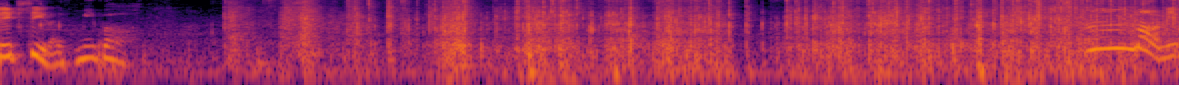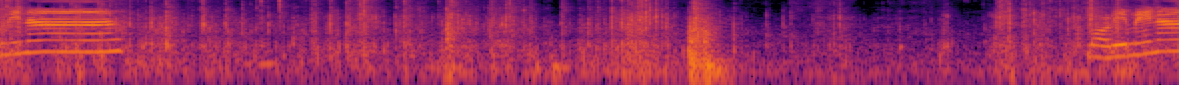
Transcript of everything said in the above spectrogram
ลิปสีอะไรไม่บอก อืมบอกดีไหมนะบอกดีไหมนะ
